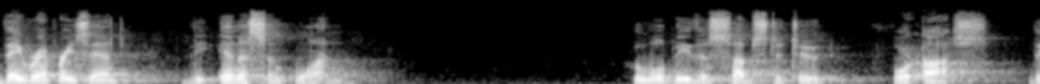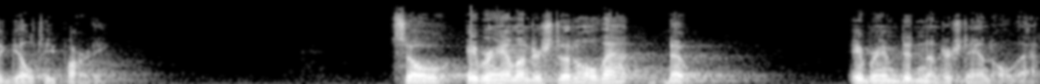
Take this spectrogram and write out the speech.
They represent the innocent one who will be the substitute for us, the guilty party. So, Abraham understood all that? No. Abraham didn't understand all that.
